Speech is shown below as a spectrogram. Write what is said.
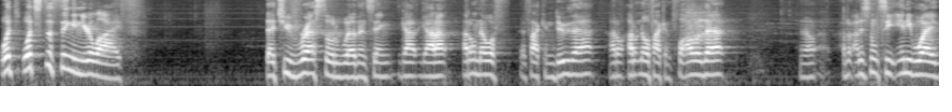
What, what's the thing in your life that you've wrestled with and saying, God, God I, I don't know if, if I can do that. I don't, I don't know if I can follow that. You know, I, I just don't see any way,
